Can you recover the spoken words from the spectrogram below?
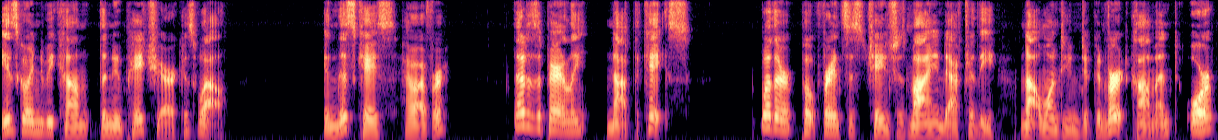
is going to become the new patriarch as well. In this case, however, that is apparently not the case. Whether Pope Francis changed his mind after the not wanting to convert comment, or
